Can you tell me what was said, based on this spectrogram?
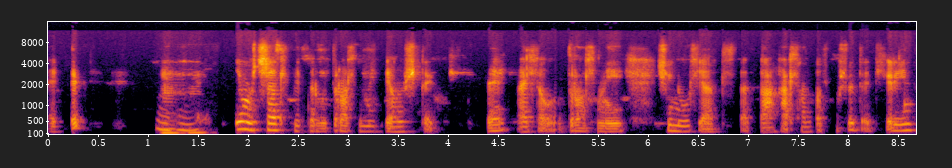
байдаг. Ийм учраас бид нар өдөр болгон мэдээ уншдаг тий аль өдөр болгоны шинэ үйл явдалтад анхаарал хандуулах шүү дээ. Тэгэхээр энэ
